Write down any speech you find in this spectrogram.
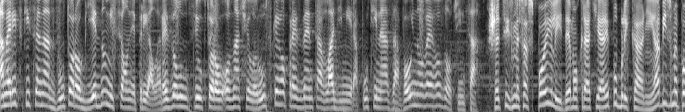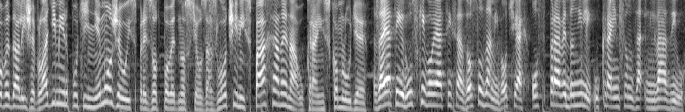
Americký senát v útorok jednomyselne prijal rezolúciu, ktorou označil rúského prezidenta Vladimíra Putina za vojnového zločinca. Všetci sme sa spojili, demokrati a republikáni, aby sme povedali, že Vladimír Putin nemôže ujsť pred zodpovednosťou za zločiny spáchané na ukrajinskom ľude. Zajatí ruskí vojaci sa so slzami v očiach ospravedlnili Ukrajincom za inváziu.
